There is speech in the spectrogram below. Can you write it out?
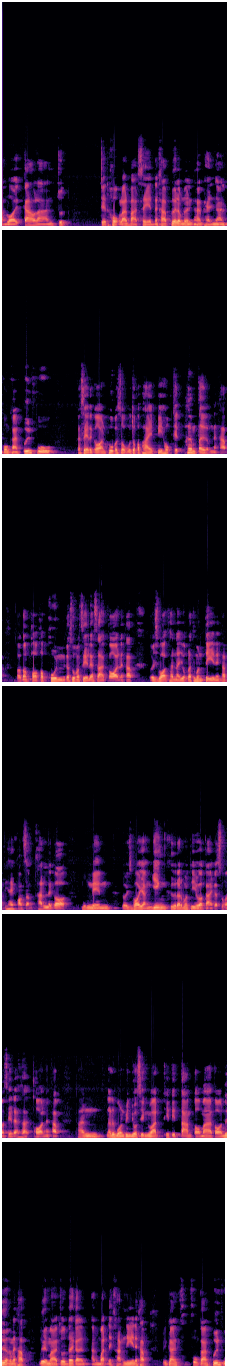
1,309 ล้านจุด76 ล้านบาทเศษนะครับ เพื่อดำเนินการแผนงานโครงการฟื้นฟูเกษตรกรผู้ประสบอุทกภัยปี 67 เพิ่มเติมนะครับ ก็ต้องขอขอบคุณกระทรวงเกษตรและสหกรณ์นะครับ โดยเฉพาะท่านนายกรัฐมนตรีนะครับที่ให้ความสำคัญและก็ มุ่งเน้น โดยเฉพาะอย่างยิ่งคือรัฐมนตรีว่าการกระทรวงเกษตรและสหกรณ์นะครับ ท่านนฤบลพินโยสินวัตรที่ติดตามต่อมาต่อเนื่องนะครับ เรื่อยมาจนได้การอนุมัติในครั้งนี้นะครับมีการโครงการฟื้นฟู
